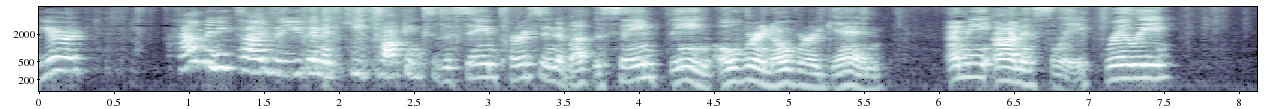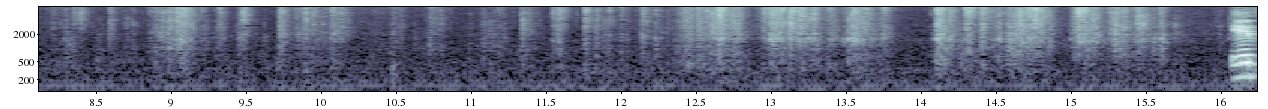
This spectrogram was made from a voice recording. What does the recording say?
you're how many times are you going to keep talking to the same person about the same thing over and over again? I mean, honestly, really? If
